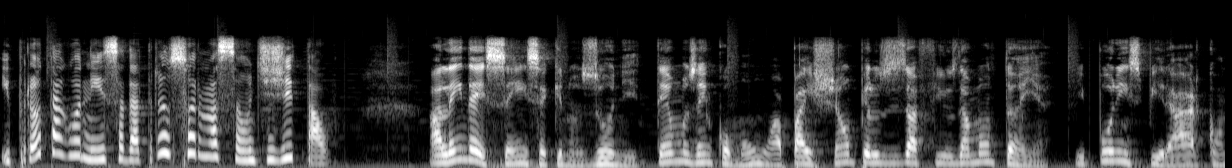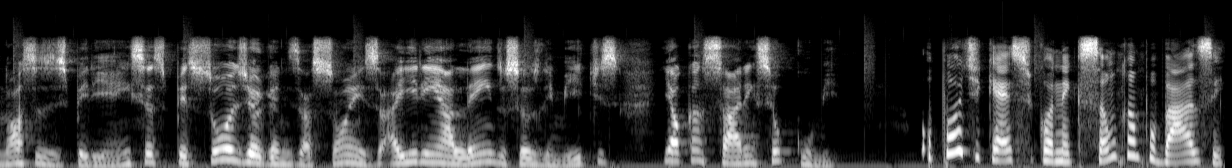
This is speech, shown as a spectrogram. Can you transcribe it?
e protagonista da transformação digital. Além da essência que nos une, temos em comum a paixão pelos desafios da montanha e por inspirar com nossas experiências pessoas e organizações a irem além dos seus limites e alcançarem seu cume. O podcast Conexão Campo Base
